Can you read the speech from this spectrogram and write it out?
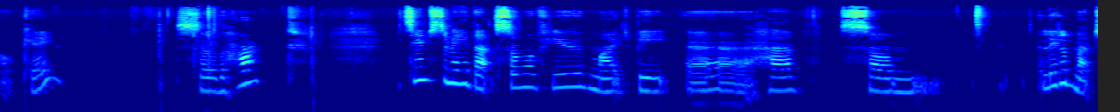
Okay, so the heart. It seems to me that some of you might be uh, have some a little much.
